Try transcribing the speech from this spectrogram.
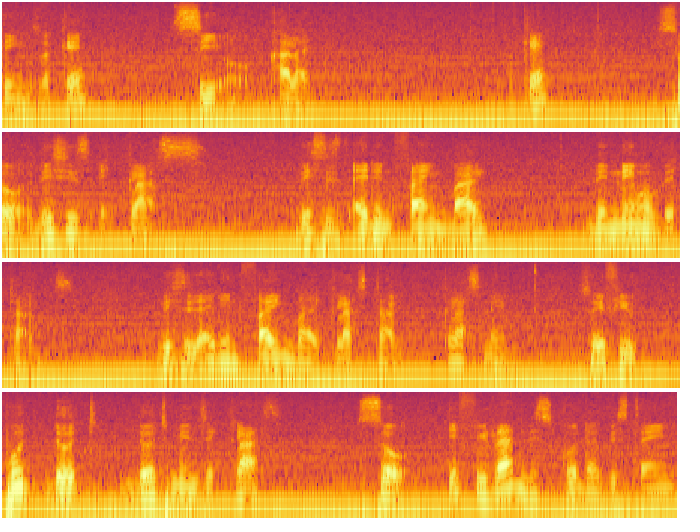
things okay? CO colored okay? So this is a class this is identifying by the name of the tags. This is identifying by class tag class name. So if you put dot dot means a class. So if we run this code at this time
